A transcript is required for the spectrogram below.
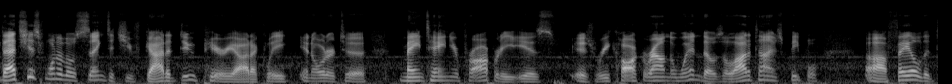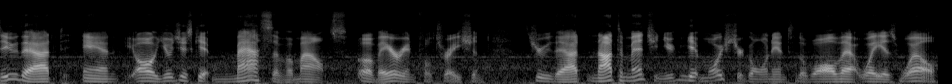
that's just one of those things that you've got to do periodically in order to maintain your property. Is is recaulk around the windows. A lot of times people uh, fail to do that, and oh, you'll just get massive amounts of air infiltration through that. Not to mention you can get moisture going into the wall that way as well.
